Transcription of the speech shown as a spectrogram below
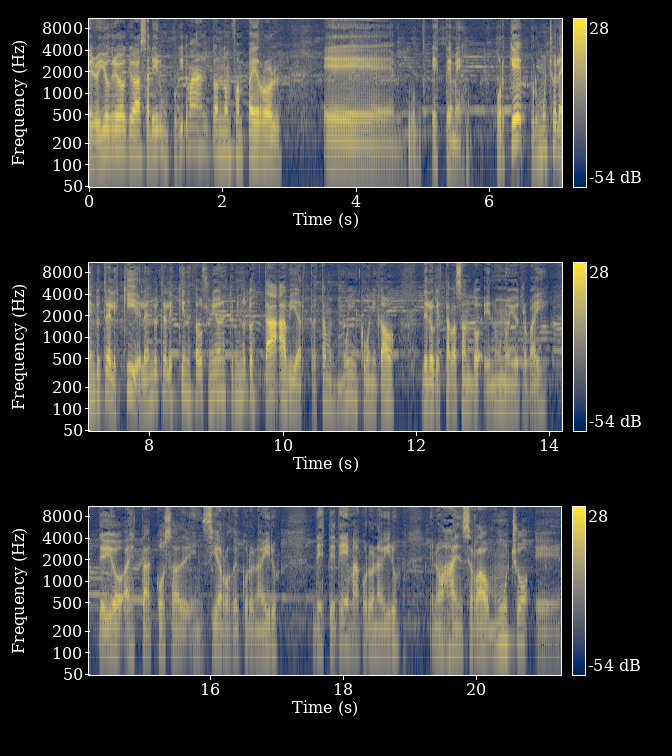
pero yo creo que va a salir un poquito más alto el non-fan payroll eh, este mes. ¿Por qué? Por mucho la industria del esquí. La industria del esquí en Estados Unidos en este minuto está abierta. Estamos muy incomunicados de lo que está pasando en uno y otro país debido a esta cosa de encierros del coronavirus, de este tema coronavirus. nos ha encerrado mucho. Eh,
